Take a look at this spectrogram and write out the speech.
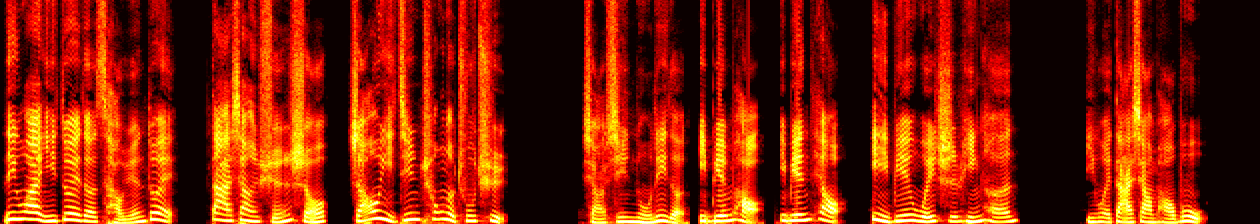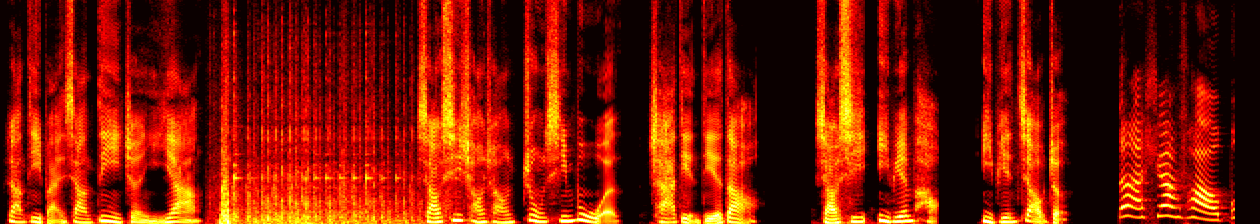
另外一队的草原队大象选手早已经冲了出去。小溪努力的一边跑一边跳，一边维持平衡，因为大象跑步让地板像地震一样。小溪常常重心不稳，差点跌倒。小溪一边跑一边叫着：“大象跑步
